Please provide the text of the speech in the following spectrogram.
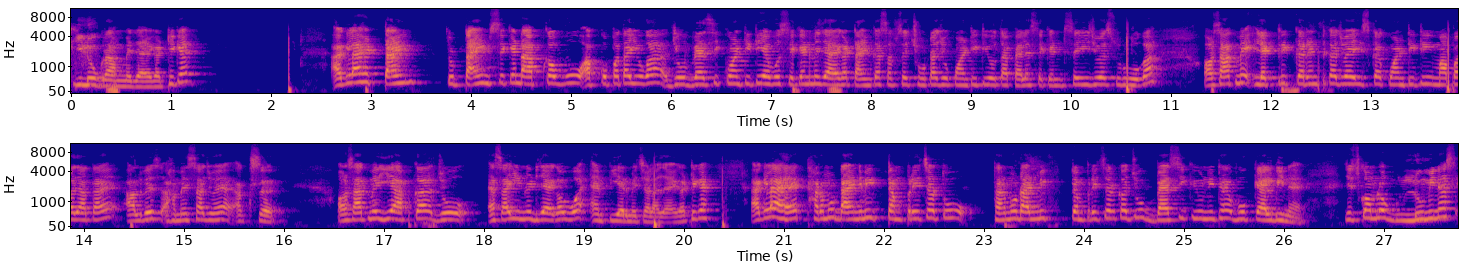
किलोग्राम में जाएगा, ठीक है। अगला है टाइम तो टाइम सेकंड आपका वो, आपको पता ही होगा, जो बेसिक क्वांटिटी है वो सेकंड में जाएगा. टाइम का सबसे छोटा जो क्वांटिटी होता है, पहले सेकंड से ही जो है शुरू होगा. और साथ में इलेक्ट्रिक करंट का जो है, इसका क्वांटिटी मापा जाता है. ऑलवेज हमेशा जो है, अक्सर. और साथ में ये आपका जो एसआई यूनिट जाएगा, वो एम्पियर में चला जाएगा, ठीक है? अगला है थर्मोडाइनमिक टेम्परेचर तो थर्मोडाइनमिक टेम्परेचर का जो बेसिक यूनिट है, वो कैलविन है, जिसको हम लोग लुमिनस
